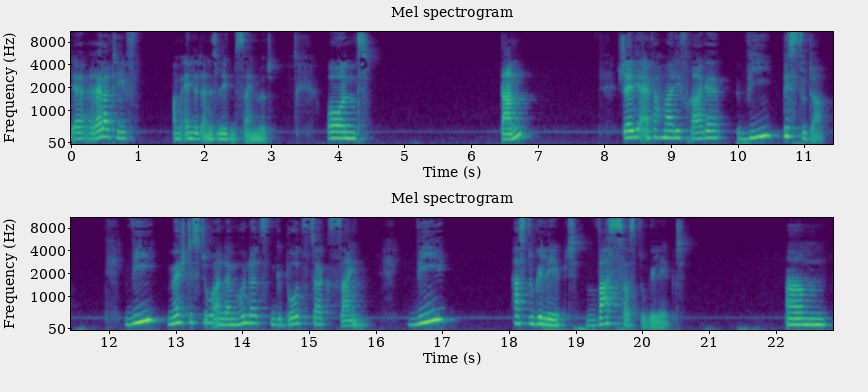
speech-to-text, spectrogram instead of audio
der relativ am Ende deines Lebens sein wird. Und dann stell dir einfach mal die Frage, wie bist du da? Wie möchtest du an deinem 100. Geburtstag sein? Wie hast du gelebt? Was hast du gelebt? Ähm,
